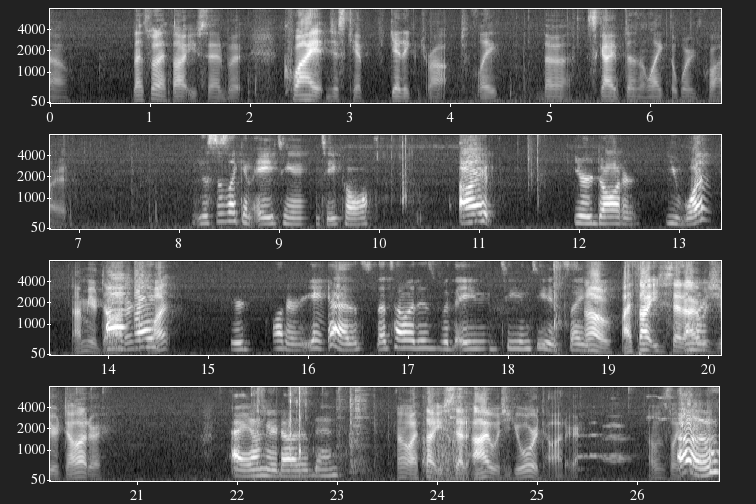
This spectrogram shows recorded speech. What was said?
Oh. That's what I thought you said, but quiet just kept getting dropped. Like, the Skype doesn't like the word quiet. This is like an AT&T call. I, your daughter. You what? I'm your daughter? I- what? Your daughter. Yeah, that's that's how it is with AT&T. It's like Oh, I thought you said I was your daughter. I am your daughter, Ben. Oh, I thought you said I was your daughter. I was like, Oh,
